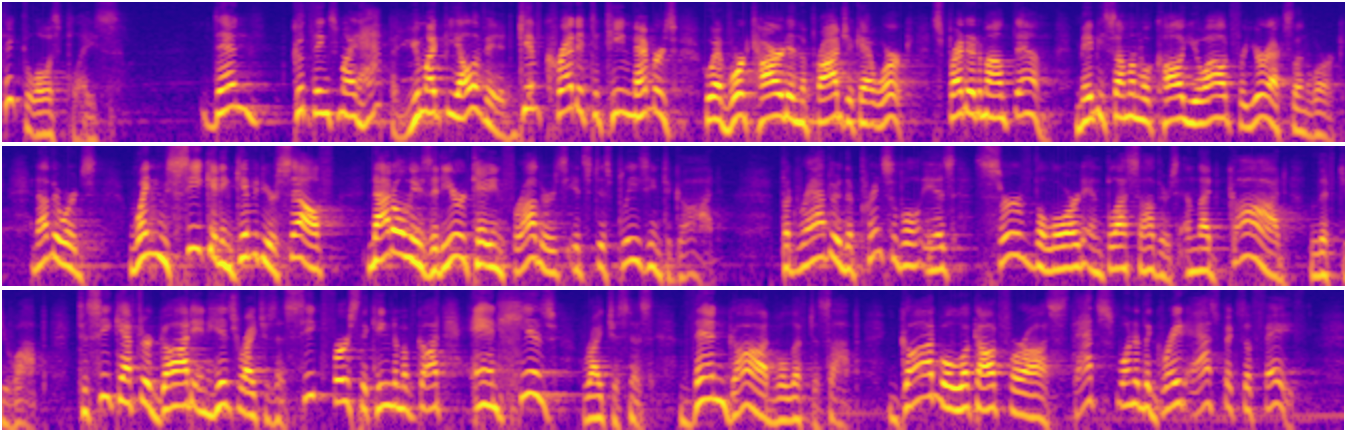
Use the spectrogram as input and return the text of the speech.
take the lowest place. Then good things might happen. You might be elevated. Give credit to team members who have worked hard in the project at work. Spread it among them. Maybe someone will call you out for your excellent work. In other words, when you seek it and give it yourself, Not only is it irritating for others, it's displeasing to God. But rather, the principle is serve the Lord and bless others, and let God lift you up. To seek after God in His righteousness. Seek first the kingdom of God and His righteousness. Then God will lift us up. God will look out for us. That's one of the great aspects of faith.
